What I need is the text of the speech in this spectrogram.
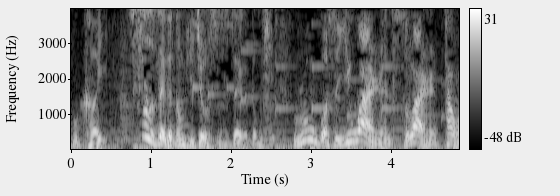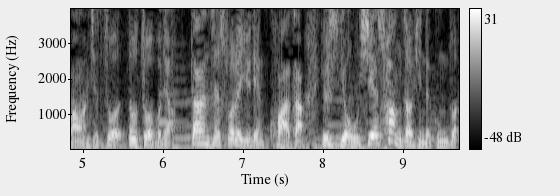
不可以。是这个东西就是这个东西。如果是一万人、十万人，他往往就做都做不了。当然，这说的有点夸张，就是有些创造性的工作，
